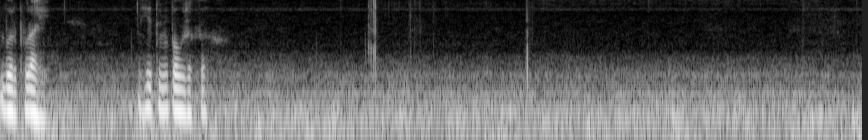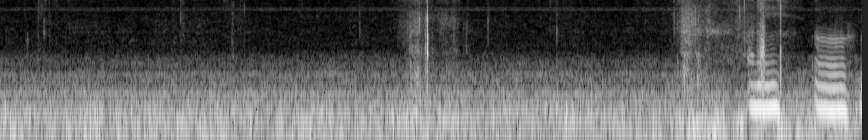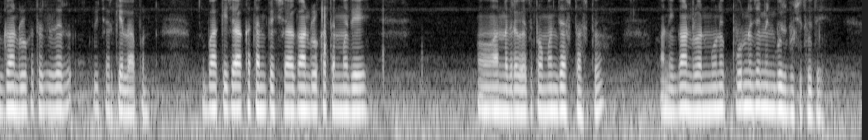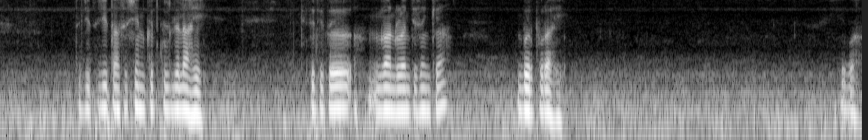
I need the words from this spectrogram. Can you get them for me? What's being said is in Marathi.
भरपूर आहे. हे तुम्ही पाहू शकता. आणि गांडूळ खताचा जर विचार केला आपण तर बाकीच्या खतांपेक्षा गांडूळ खतांमध्ये अन्नद्रव्याचं प्रमाण जास्त असतं आणि गांडुळांमुळे पूर्ण जमीन भुसभुशीत होते. तर जिथं जिथं असं शेणखत कुजलेलं आहे तिथं तिथं गांडुळांची संख्या भरपूर आहे. हे पहा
